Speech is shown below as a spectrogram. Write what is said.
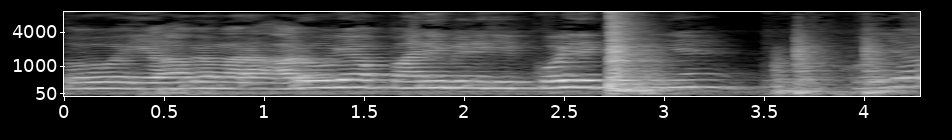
तो यहाँ पे हमारा आर हो गया पानी पीने की कोई दिक्कत नहीं है। भैया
